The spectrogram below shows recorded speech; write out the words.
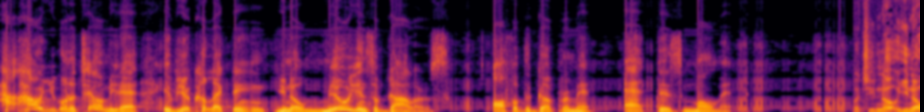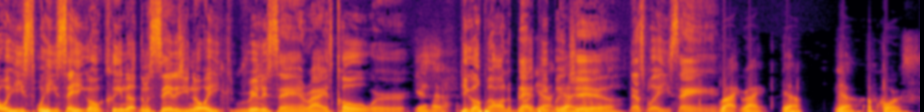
how, how are you going to tell me that if you're collecting, you know, millions of dollars off of the government at this moment? But you know, you know what he's when he say he gonna clean up them cities. You know what he really saying, right? It's code word. Yeah. He gonna put all the black Oh, yeah, people yeah. in jail. That's what he's saying. Right, right. Yeah. Yeah, of course.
